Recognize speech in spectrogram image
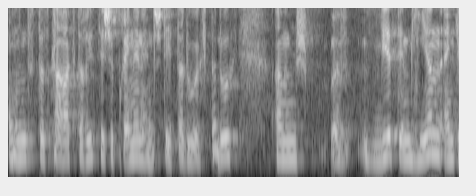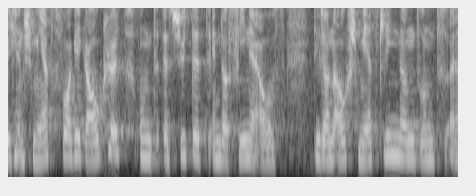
und das charakteristische Brennen entsteht dadurch. Dadurch ähm, wird dem Hirn eigentlich ein Schmerz vorgegaukelt und es schüttet Endorphine aus, die dann auch schmerzlindernd und äh,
